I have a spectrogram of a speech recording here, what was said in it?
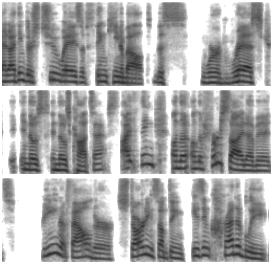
And I think there's two ways of thinking about this word risk in those in those contexts. I think on the on the first side of it, being a founder, starting something is incredibly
